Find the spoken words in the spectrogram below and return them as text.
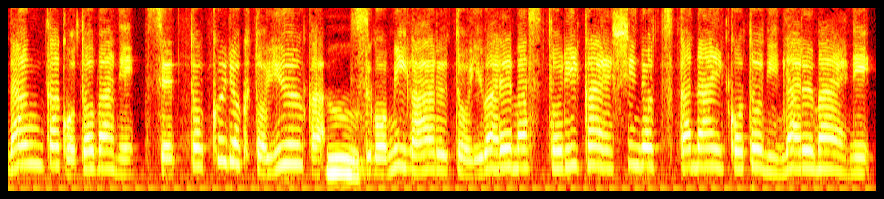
なんか言葉に説得力というか、うん凄みがあると言われます。取り返しのつかないことになる前に、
